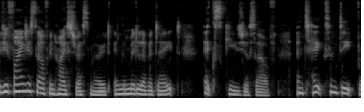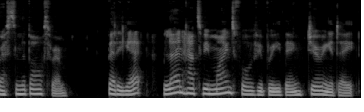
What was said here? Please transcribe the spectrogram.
If you find yourself in high stress mode in the middle of a date, excuse yourself and take some deep breaths in the bathroom. Better yet, learn how to be mindful of your breathing during a date.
